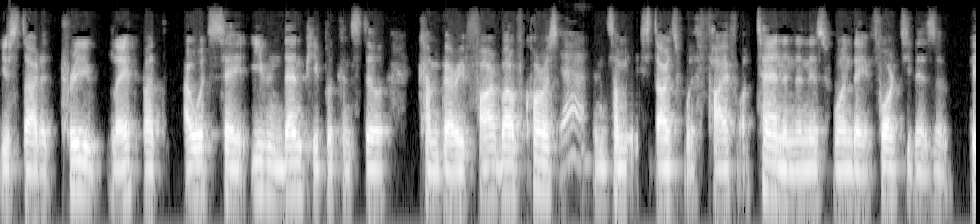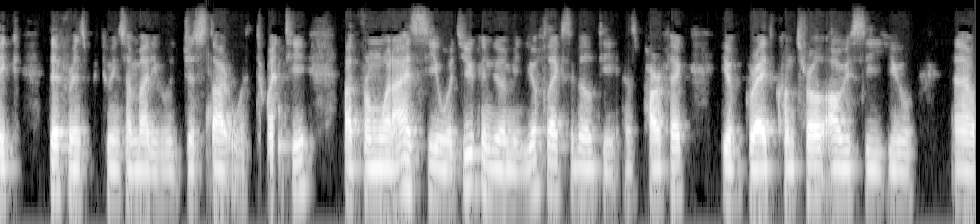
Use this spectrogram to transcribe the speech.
you started pretty late, but I would say even then people can still come very far. But of course, Yeah, and somebody starts with five or 10 and then is one day 40, there's a big difference between somebody who just start with 20. But from what I see, what you can do, I mean, your flexibility is perfect. You have great control. Obviously, you uh,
